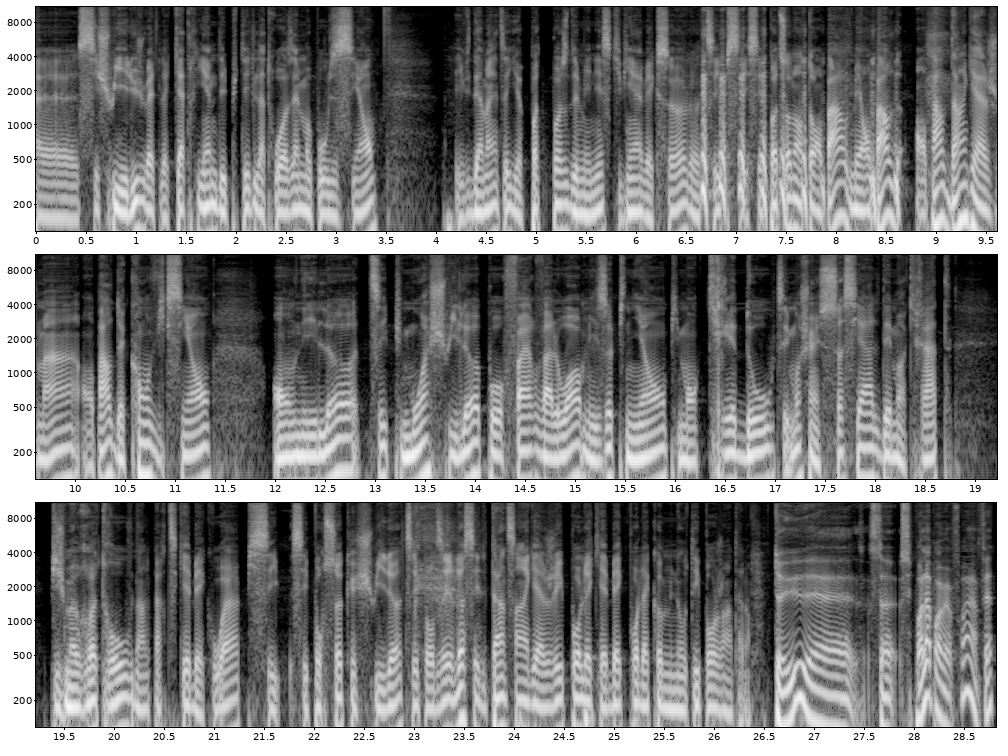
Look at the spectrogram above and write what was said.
Euh, si je suis élu, je vais être le quatrième député de la troisième opposition. Évidemment, il n'y a pas de poste de ministre qui vient avec ça. C'est pas de ça dont on parle, mais on parle, on parle d'engagement, on parle de conviction. On est là, puis moi, je suis là pour faire valoir mes opinions, puis mon credo. Moi, je suis un social-démocrate. Puis je me retrouve dans le Parti québécois, puis c'est pour ça que je suis là, pour dire là, c'est le temps de s'engager pour le Québec, pour la communauté, pour Jean Talon. Tu as eu, euh, c'est pas la première fois en fait,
